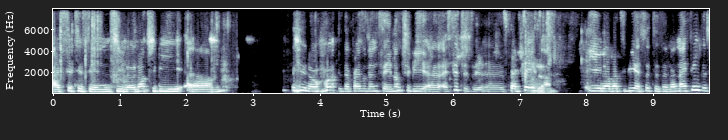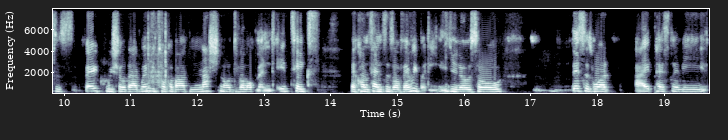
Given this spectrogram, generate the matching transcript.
as citizens, you know, not to be, um, you know, what did the president say, not to be a, a citizen, a spectator. You know, but to be a citizen. And I think this is very crucial that when we talk about national development, it takes the consensus of everybody, you know. So this is what I personally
